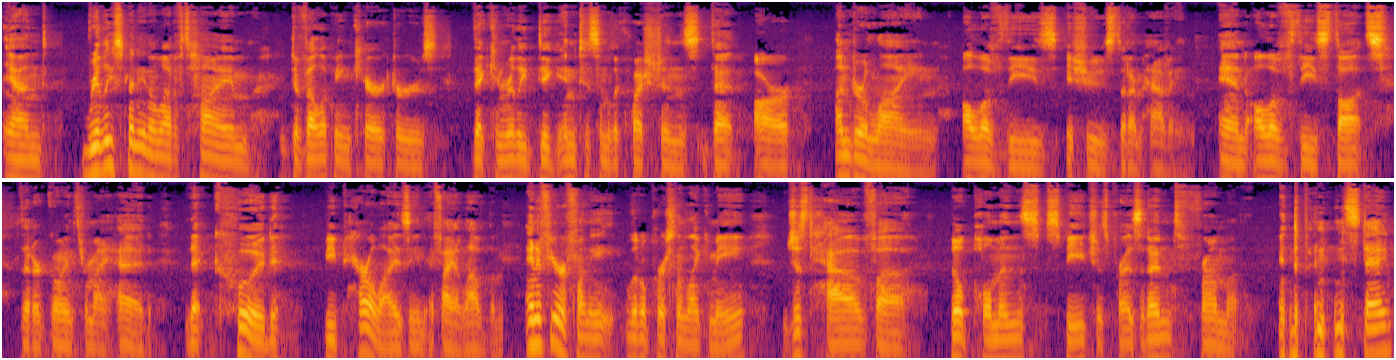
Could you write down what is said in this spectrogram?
And really spending a lot of time developing characters that can really dig into some of the questions that are underlying all of these issues that I'm having and all of these thoughts that are going through my head that could be paralyzing if I allowed them. And if you're a funny little person like me, just have uh, Bill Pullman's speech as president from Independence Day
